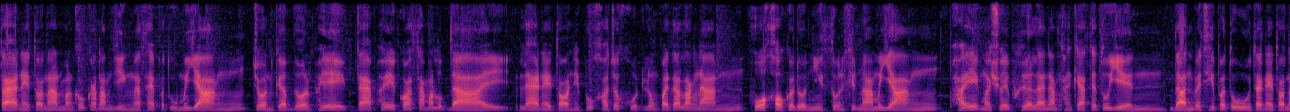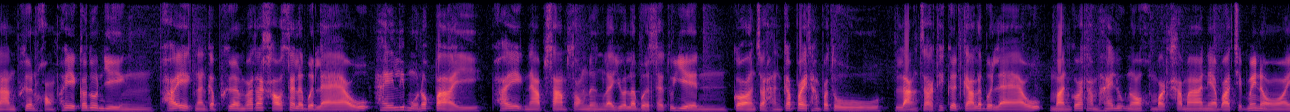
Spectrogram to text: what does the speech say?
แต่ในตอนนั้นมันก็กระหน่ำยิงมาใส่ประตูไม่ยัง้ง จนเกือบโดนพระเอก แต่พระเอกก็สามารถหลบได้ และในตอนที่พวกเขาจะขุดลงไปด้านล่างนั้น พวกเขาก็โดนยิงสวนขึ้นมาไม่ยัง้ง พระเอกมาช่วยเพื่อนและนำถังแก๊สใส่ตู้เย็น ดันไปที่ประตู แต่ในตอนนั้นเพื่อนของพระเอกก็โดนยิง พระเอกนั้นกับเพื่อนว่าถ้าเขาใส่ระเบิดแล้ว ให้รีบหมุนออกไป พระเอกนับ 3 2 1 และโยนระเบิดใส่ตู้เย็น ก่อนจะหันกลับไปทางประตู หลังจากที่เกิดการระเบิดแล้ว มันก็ทำให้ลูกน้องของบักทามาเนี่ยบาดเจ็บไม่น้อย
